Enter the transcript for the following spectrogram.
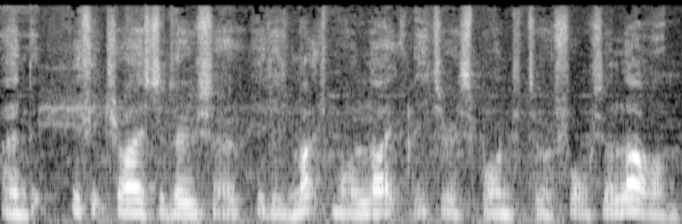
And if it tries to do so, it is much more likely to respond to a false alarm.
